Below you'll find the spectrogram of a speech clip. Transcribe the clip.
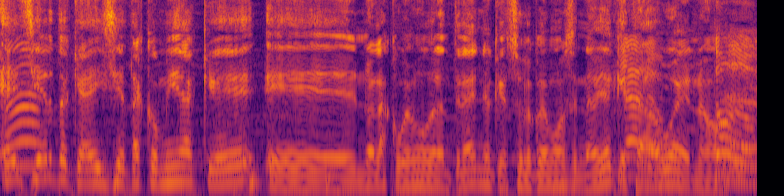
Es cierto que hay ciertas comidas que eh, no las comemos durante el año, que solo comemos en Navidad, que Claro, está bueno. Todo,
